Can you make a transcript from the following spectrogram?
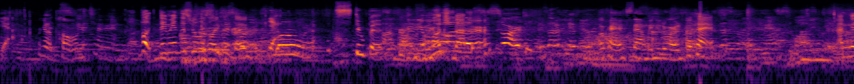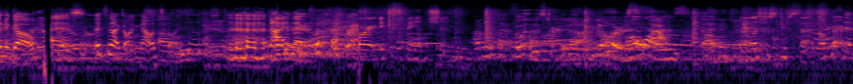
Yeah, we're gonna pwn. Look, they made this really stupid thing. Yeah. It's stupid. We're gonna do much better. start. Is that okay? Okay, Sam. We need a word. Okay. I'm gonna go. It's not going now, it's going. Hi there. Or expansion. Whose turn? Yours. Let's just do set. Okay.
